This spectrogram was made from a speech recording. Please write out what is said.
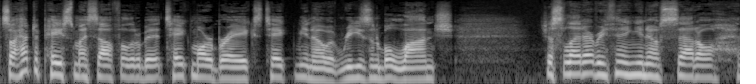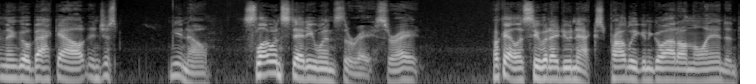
So I have to pace myself a little bit, take more breaks, take, you know, a reasonable lunch, just let everything, you know, settle, and then go back out and just, you know, slow and steady wins the race, right? Okay, let's see what I do next. Probably going to go out on the land and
